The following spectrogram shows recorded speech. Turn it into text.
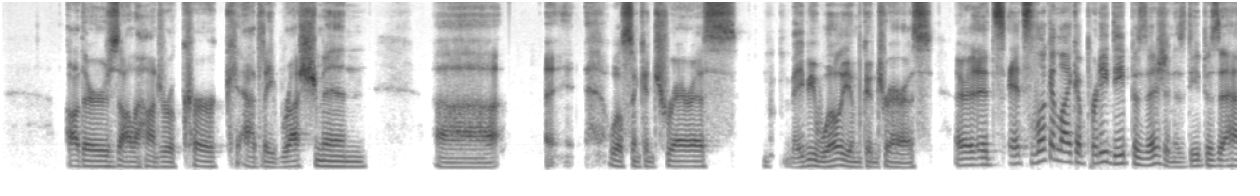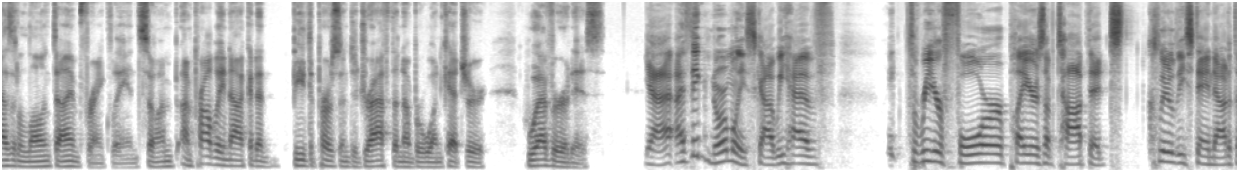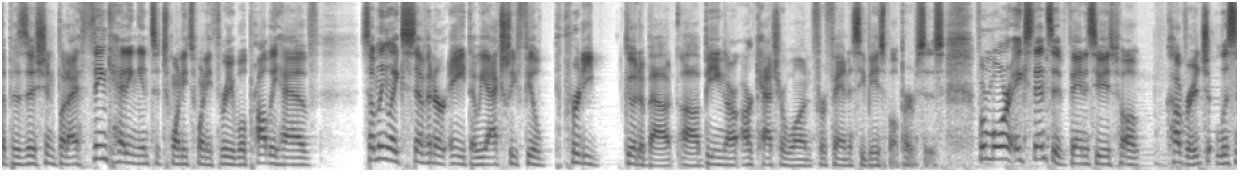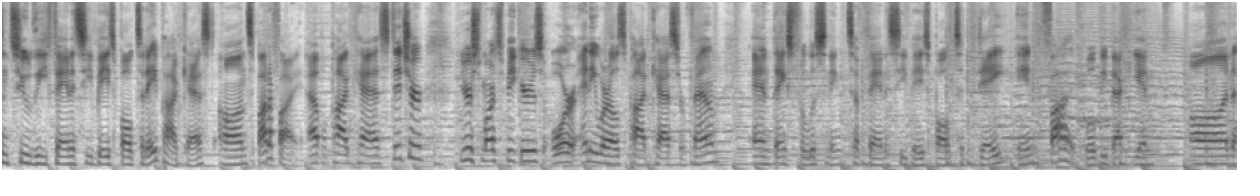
others: Alejandro Kirk, Adley Rutschman, uh, Willson Contreras, maybe William Contreras. Uh, it's it's looking like a pretty deep position, as deep as it has in a long time, frankly. And so I'm I'm probably not going to be the person to draft the number one catcher, whoever it is. Yeah, I think normally, Scott, we have like three or four players up top that clearly stand out at the position. But I think heading into 2023, we'll probably have something like seven or eight that we actually feel pretty good about uh, being our, our catcher one for fantasy baseball purposes. For more extensive fantasy baseball coverage, listen to the Fantasy Baseball Today podcast on Spotify, Apple Podcast, Stitcher, your smart speakers, or anywhere else podcasts are found. And thanks for listening to Fantasy Baseball Today in 5. We'll be back again on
